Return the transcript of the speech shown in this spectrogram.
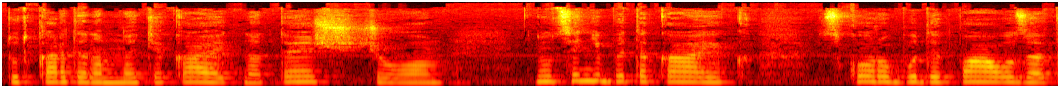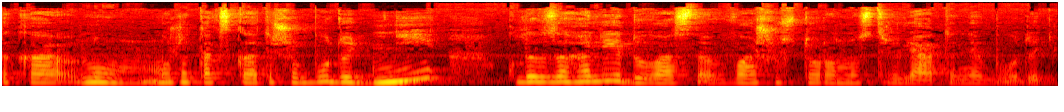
тут карти нам натякають на те, що. Ну, це ніби така, як скоро буде пауза, така, ну, можна так сказати, що будуть дні, коли взагалі до вас в вашу сторону стріляти не будуть.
